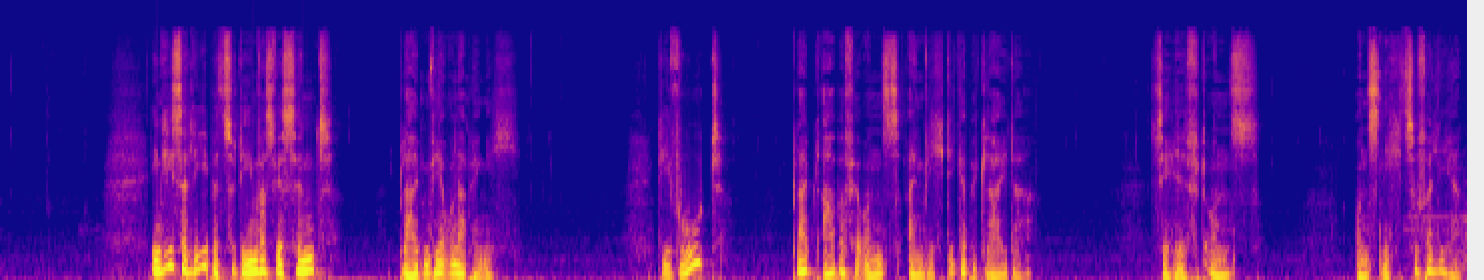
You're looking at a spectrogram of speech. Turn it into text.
In dieser Liebe zu dem, was wir sind, bleiben wir unabhängig. Die Wut bleibt aber für uns ein wichtiger Begleiter. Sie hilft uns, uns nicht zu verlieren.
